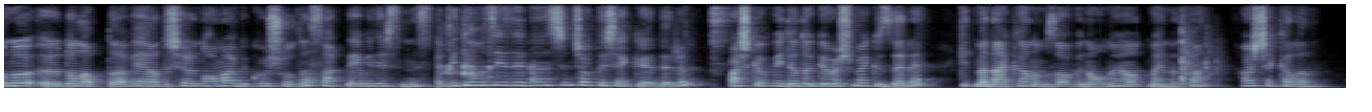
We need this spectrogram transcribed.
bunu e, dolapta veya dışarı normal bir koşulda saklayabilirsiniz. Videomuzu izlediğiniz için çok teşekkür ederim. Başka bir videoda görüşmek üzere. Gitmeden kanalımıza abone olmayı unutmayın lütfen. Hoşçakalın.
